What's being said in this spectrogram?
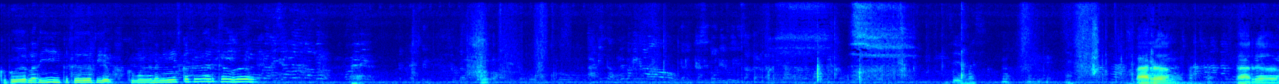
Ku berlari, ku terdiam, ku menangis, ku tertawa. Bareng, bareng.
